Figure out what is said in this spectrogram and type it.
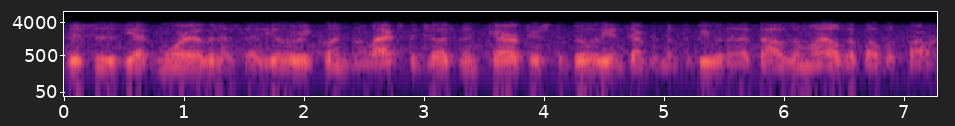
This is yet more evidence that Hillary Clinton lacks the judgment, character, stability, and temperament to be within a thousand miles of public power.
